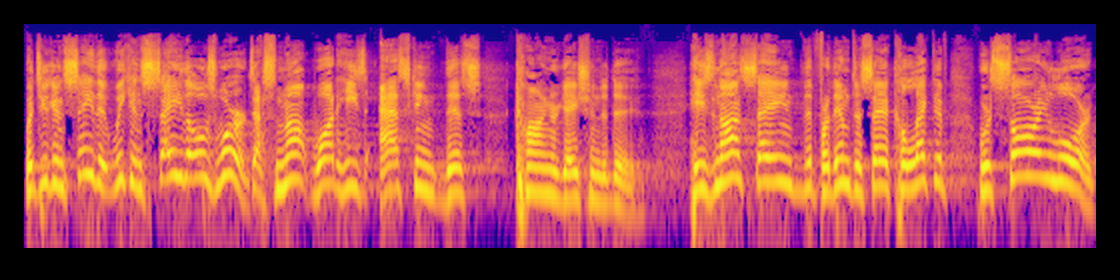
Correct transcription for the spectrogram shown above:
But you can see that we can say those words. That's not what he's asking this congregation to do. He's not saying for them to say a collective, we're sorry, Lord.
